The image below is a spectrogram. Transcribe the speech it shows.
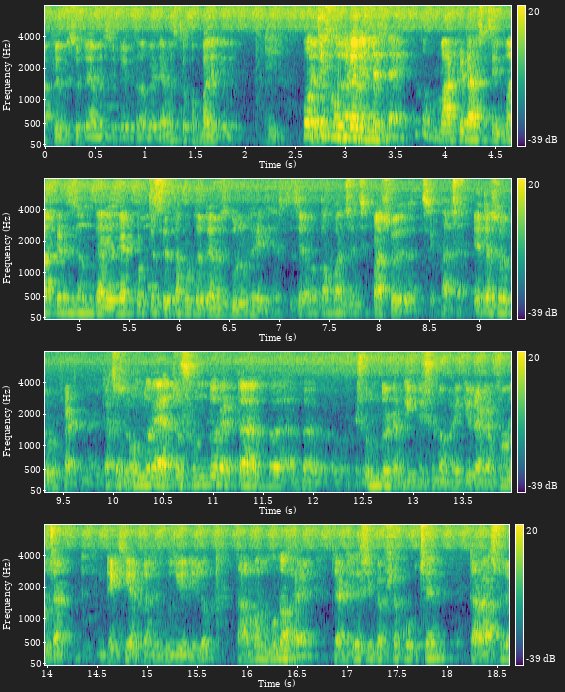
আপনার কিছু ড্যামেজ দিতে হবে ড্যামেজ তো কোম্পানি দিবে। প্রত্যেক কোম্পানি ড্যামেজ দেয়। মার্কেট আসছে মার্কেটে যখন গাড়ি ব্যাক করতেছে তখন তো ড্যামেজগুলো উঠে নিয়ে আসতেছে এবং কোম্পানি হচ্ছে পাস হয়ে যাচ্ছে। আচ্ছা। এটা আসলে কোনো ফ্যাক্ট না আচ্ছা বন্ধুরা এত সুন্দর একটা সুন্দর একটা দিক নির্দেশনা ভাই যেটা একটা ফ্লো চার্ট দেখিয়ে আপনাকে বুঝিয়ে দিল। তা আমার মনে হয় যারা ডিলারশিপ ব্যবসা করছেন, তারা আসলে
